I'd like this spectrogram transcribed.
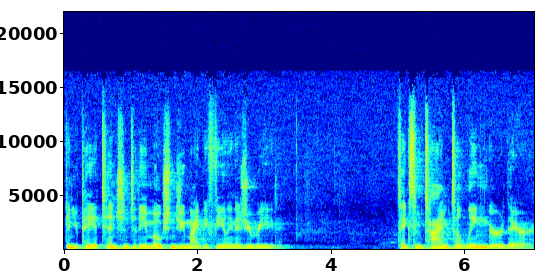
Can you pay attention to the emotions you might be feeling as you read? Take some time to linger there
